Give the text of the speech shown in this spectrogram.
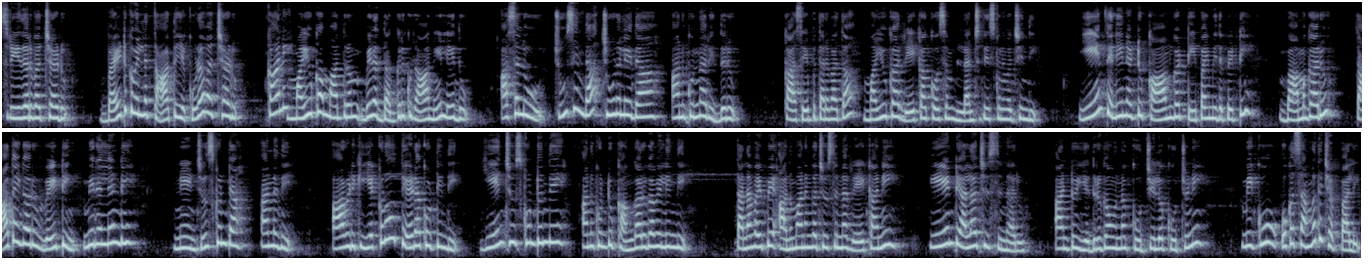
శ్రీధర్ వచ్చాడు. బయటకు వెళ్ళిన తాతయ్య కూడా వచ్చాడు. కానీ మయూక మాత్రం వీళ్ళ దగ్గరకు రానే లేదు. అసలు చూసిందా చూడలేదా అనుకున్నారు ఇద్దరు. కాసేపు తర్వాత మయూక రేఖ కోసం లంచ్ తీసుకుని వచ్చింది. ఏం తెలియనట్టు కామ్గా టీపై మీద పెట్టి బామ్మగారు తాతయ్య గారు వెయిటింగ్ మీరు వెళ్ళండి నేను చూసుకుంటా అన్నది. ఆవిడికి ఎక్కడో తేడా కొట్టింది. ఏం చూసుకుంటుంది? అనుకుంటూ కంగారుగా వెళ్ళింది. తన వైపే అనుమానంగా చూస్తున్న రేఖని ఏంటి అలా చూస్తున్నారు? అంటూ ఎదురుగా ఉన్న కుర్చీలో కూర్చుని మీకు ఒక సంగతి చెప్పాలి.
